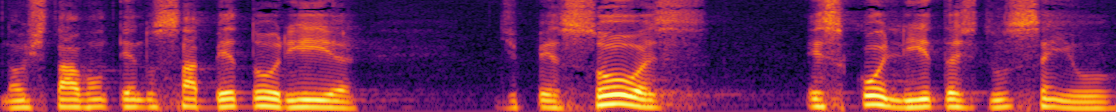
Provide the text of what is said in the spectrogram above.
Não estavam tendo sabedoria de pessoas escolhidas do Senhor.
